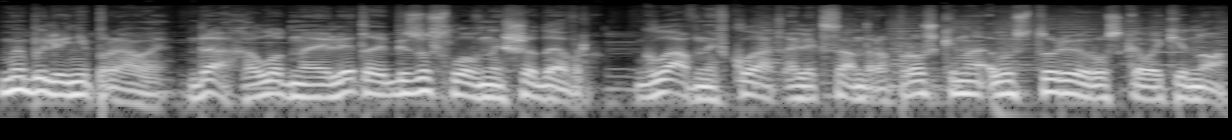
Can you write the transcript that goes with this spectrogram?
Мы были неправы. Да, «Холодное лето» – безусловный шедевр. Главный вклад Александра Прошкина в историю русского кино.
